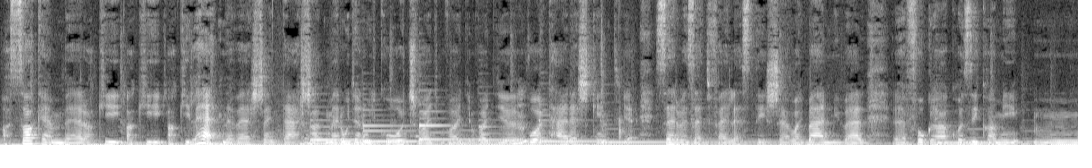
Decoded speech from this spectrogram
a szakember, aki, aki, aki lehetne versenytársad, mert ugyanúgy kócs vagy, vagy, vagy mm. volt háresként ugye, szervezetfejlesztéssel, vagy bármivel foglalkozik, ami mm,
